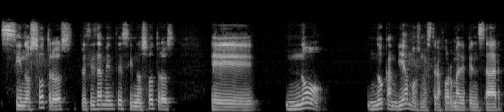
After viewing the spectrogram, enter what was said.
si nosotros, precisamente si nosotros eh, no, no cambiamos nuestra forma de pensar,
